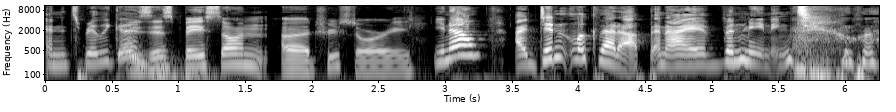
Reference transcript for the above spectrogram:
And it's really good. Is this based on a true story? You know, I didn't look that up, and I have been meaning to.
